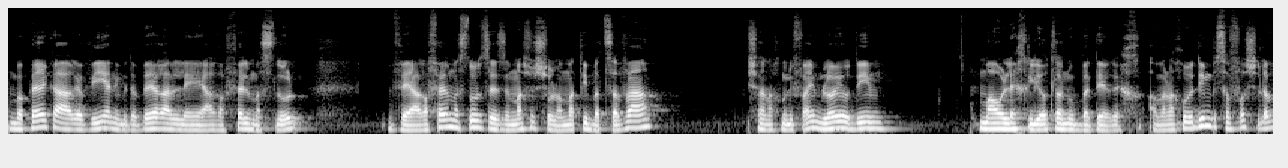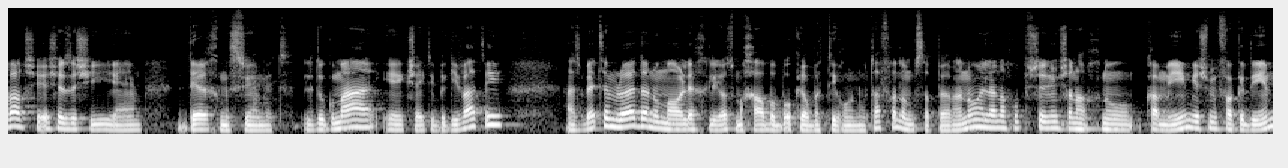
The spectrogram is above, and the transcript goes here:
בפרק הרביעי אני מדבר על אה, ערפל מסלול, וערפל מסלול זה, זה משהו שלמדתי בצבא, שאנחנו לפעמים לא יודעים מה הולך להיות לנו בדרך, אבל אנחנו יודעים בסופו של דבר שיש איזושהי אה, דרך מסוימת. לדוגמה, אה, כשהייתי בגבעתי, אז בעצם לא ידענו מה הולך להיות מחר בבוקר בטירונות, אף אחד לא מספר לנו, אלא אנחנו פשוט שאנחנו קמים, יש מפקדים,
